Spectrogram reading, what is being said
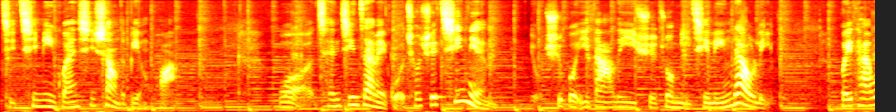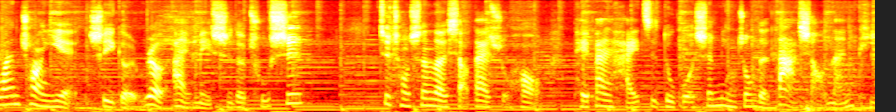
及亲密关系上的变化。我曾经在美国求学七年，有去过意大利学做米其林料理，回台湾创业，是一个热爱美食的厨师。自从生了小袋鼠后，陪伴孩子度过生命中的大小难题，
